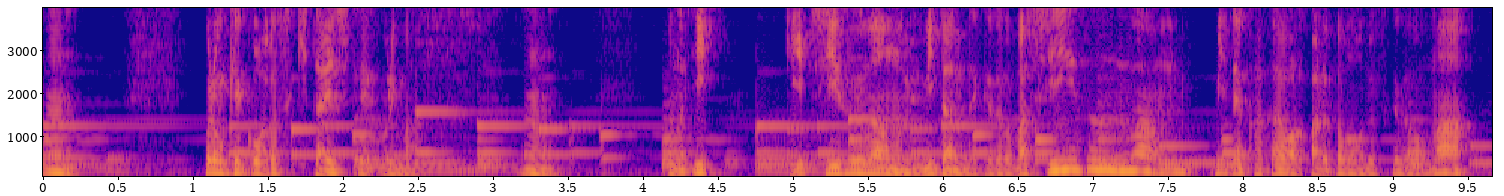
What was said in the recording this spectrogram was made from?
うん。これも結構私期待しております。うん。あの、一期、シーズン1もね、見たんだけど、まあ、シーズン1見た方はわかると思うんですけど、まあ、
